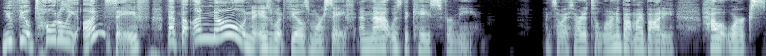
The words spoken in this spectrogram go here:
you feel totally unsafe that the unknown is what feels more safe. And that was the case for me. And so I started to learn about my body, how it works,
